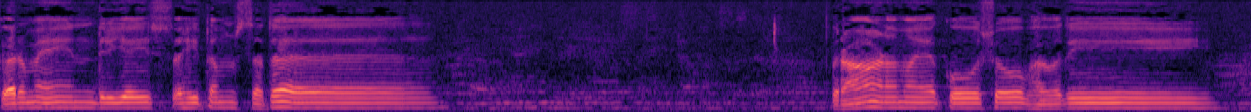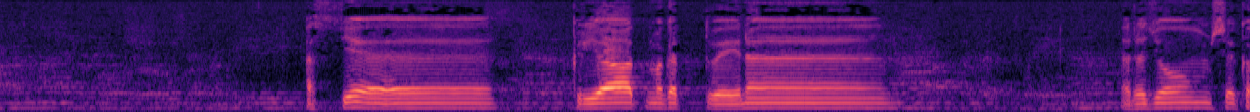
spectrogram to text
कर्मेन्द्रियैः सहितं सत। प्राणमयकोशो भवति। अस्य क्रियात्मकत्वेन रजोंशकार्यत्वम्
